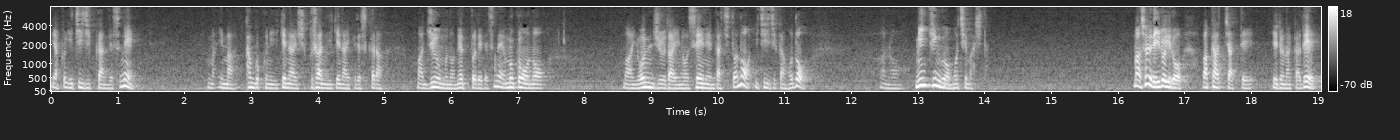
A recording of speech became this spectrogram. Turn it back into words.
約1時間ですね、まあ、今韓国に行けないし釜山に行けないわけですからまあ、ジュームのネットでですね向こうの、まあ、40代の青年たちとの1時間ほどあのミーティングを持ちました、まあ、それでいろいろ分かっちゃっている中で、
